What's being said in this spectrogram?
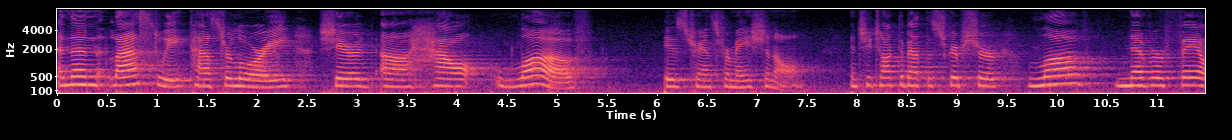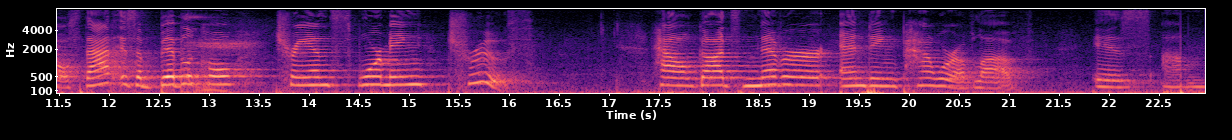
And then last week, Pastor Lori shared uh, how love is transformational. And she talked about the scripture love never fails. That is a biblical transforming truth. How God's never ending power of love is. Um,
